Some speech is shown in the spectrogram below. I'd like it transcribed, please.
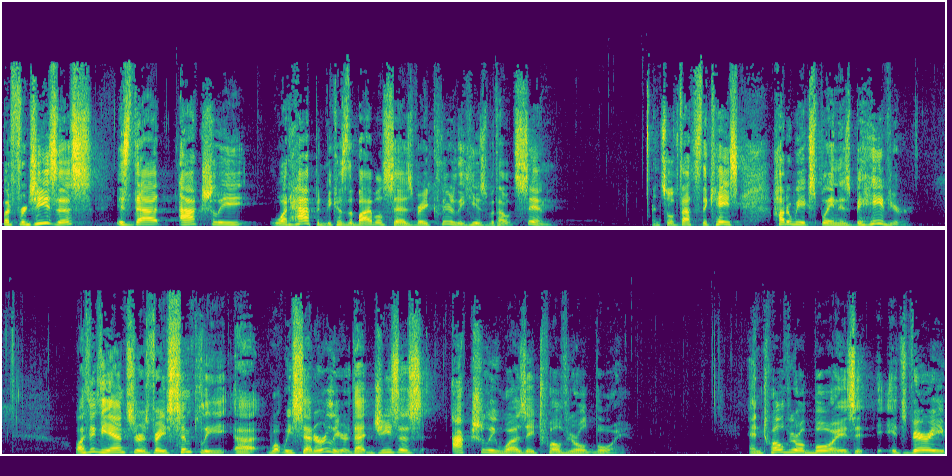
but for Jesus, is that actually what happened? Because the Bible says very clearly he is without sin. And so, if that's the case, how do we explain his behavior? Well, I think the answer is very simply uh, what we said earlier that Jesus actually was a 12 year old boy. And 12 year old boys, it, it's very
